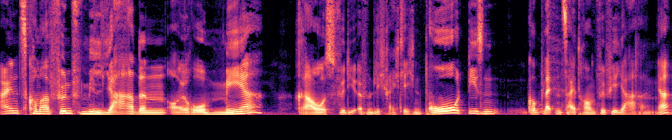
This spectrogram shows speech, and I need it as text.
1,5 Milliarden Euro mehr raus für die öffentlich-rechtlichen pro diesen kompletten Zeitraum für vier Jahre. Ja?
